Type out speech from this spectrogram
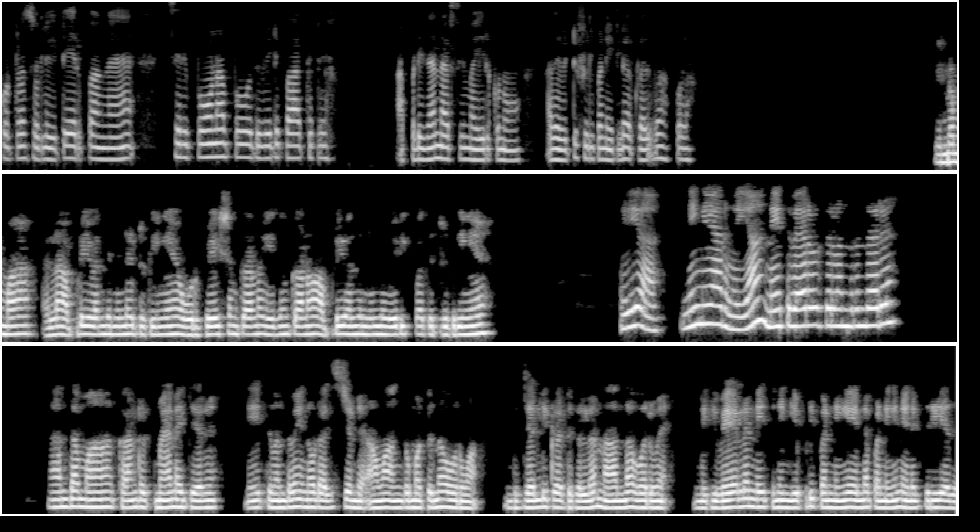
குற்றம் சொல்லிக்கிட்டே இருப்பாங்க. சரி போனால் போகுது. விட்டு பார்த்துக்கலாம் அப்படி தான் நரசிம்மா இருக்கணும். அதை விட்டு ஃபீல் பண்ணிட்டுலாம் இருக்காது வா போகலாம் என்னம்மா? எல்லாம் அப்படியே வந்து நின்றுட்டு இருக்கீங்க. ஒரு பேஷண்ட் காணும் எதுவும் காணும் அப்படியே வந்து நின்று வேடிக்கை பார்த்துட்டு இருக்கிறீங்க. ஐயா நீங்கள் யாருங்க ஐயா? நேற்று வேற ஒருத்தர் வந்திருந்தாரு. நான் தாம்மா கான்ட்ராக்ட் மேனேஜர் நேற்று வந்தவன் என்னோட அசிஸ்டண்ட் அவன் அங்கே மட்டும்தான் வருவான். இந்த ஜல்லிக்காட்டுக்கெல்லாம் நான் தான் வருவேன். இன்னைக்கு வேலை நேற்று நீங்கள் எப்படி பண்ணீங்க என்ன பண்ணீங்கன்னு எனக்கு தெரியாது.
